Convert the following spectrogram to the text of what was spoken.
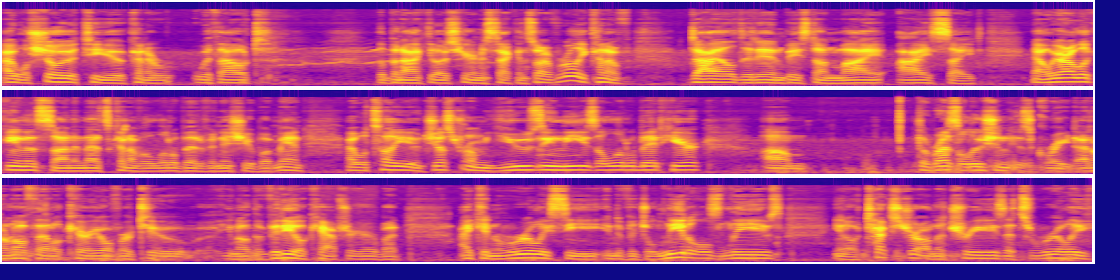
I will show it to you kind of without the binoculars here in a second. So I've really kind of dialed it in based on my eyesight. Now we are looking into the sun and that's kind of a little bit of an issue. But man, I will tell you, just from using these a little bit here, um, the resolution is great. I don't know if that'll carry over to, you know, the video capture here, but I can really see individual needles, leaves, you know, texture on the trees. It's really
